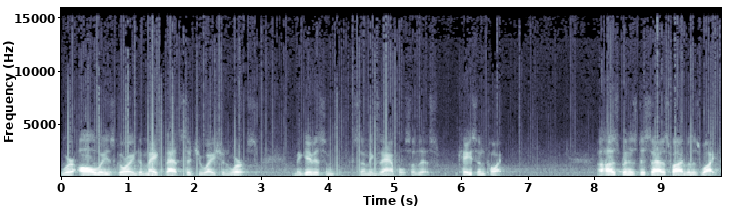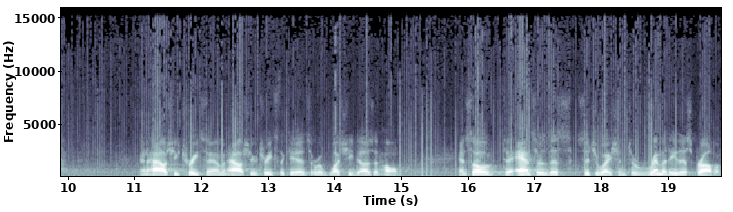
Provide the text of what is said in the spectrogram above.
we're always going to make that situation worse. Let me give you some, some examples of this. Case in point a husband is dissatisfied with his wife and how she treats him and how she treats the kids or what she does at home. And so, to answer this situation, to remedy this problem,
